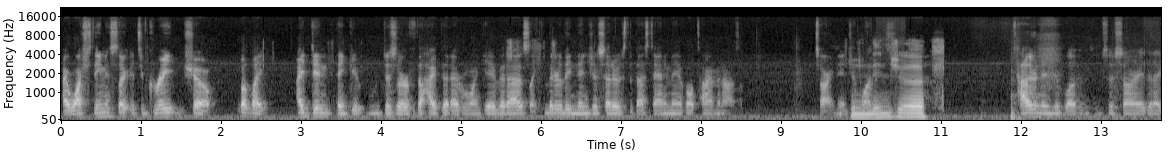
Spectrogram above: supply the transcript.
I watched Demon Slayer. It's a great show, but like, I didn't think it deserved the hype that everyone gave it as. Like, literally, Ninja said it was the best anime of all time, and I was like, sorry, Ninja Blevins. Ninja. Tyler Ninja Blevins. I'm so sorry that I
